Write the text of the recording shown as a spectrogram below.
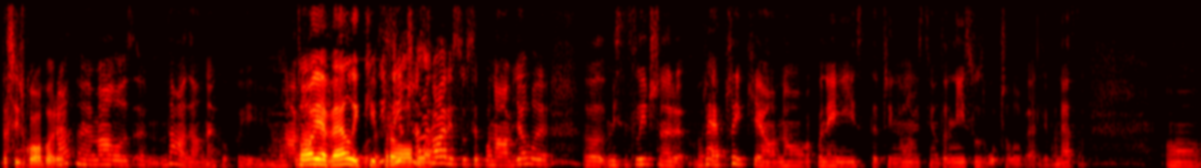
da se izgovore. Vratno je malo, da, da, nekako i ono... To je veliki I Slične problem. stvari su se ponavljale, uh, mislim, slične re- replike, ono, ako ne i iste, činilo mi se onda nisu zvučalo ubedljivo, ne znam. Uh,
